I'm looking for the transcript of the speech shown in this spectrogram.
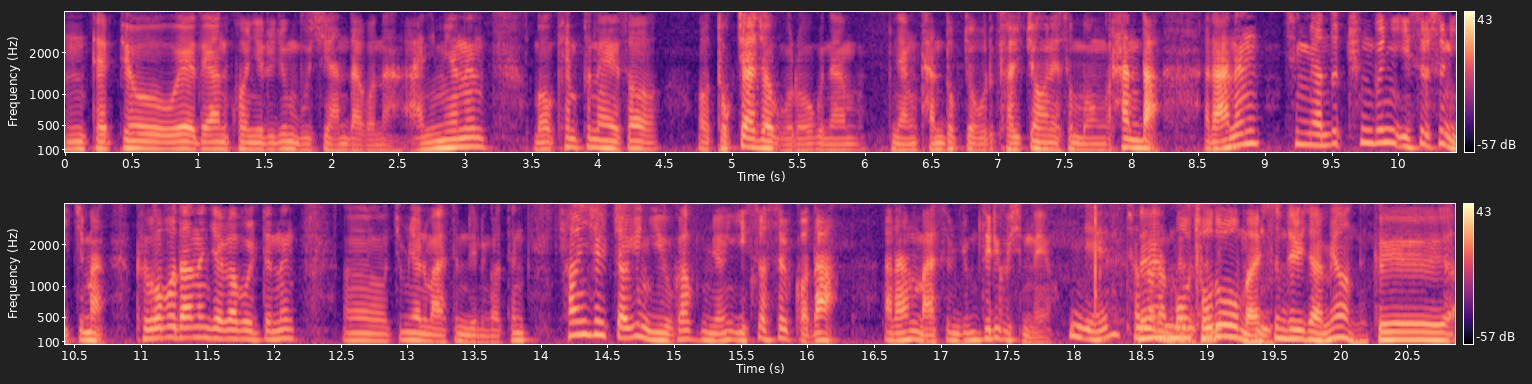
음, 대표에 대한 권위를 좀 무시한다거나 아니면은 뭐 캠프 내에서 어, 독자적으로 그냥 그냥 단독적으로 결정을 해서 뭔가를 한다라는 측면도 충분히 있을 수는 있지만 그거보다는 제가 볼 때는 어, 좀 전에 말씀드린 것 같은 현실적인 이유가 분명히 있었을 거다. 라는 말씀 좀 드리고 싶네요. 예, 네, 뭐 저도 음. 말씀드리자면 그,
